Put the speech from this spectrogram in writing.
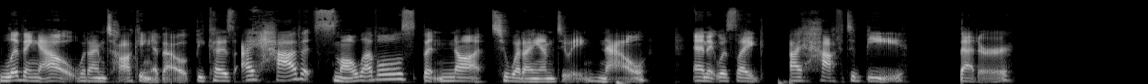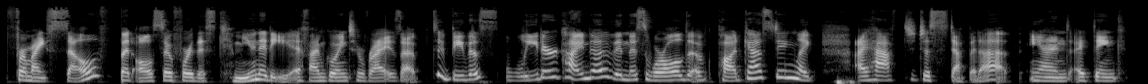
living out what I'm talking about because I have at small levels, but not to what I am doing now. And it was like, I have to be better for myself, but also for this community. If I'm going to rise up to be this leader, kind of in this world of podcasting, like I have to just step it up. And I think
